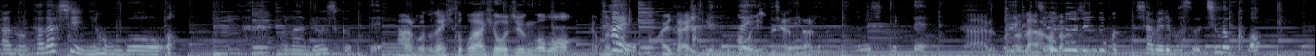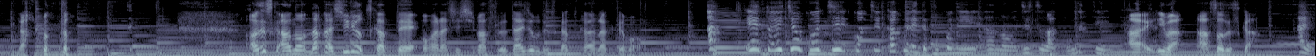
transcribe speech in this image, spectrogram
あの正しい日本語を 学んでほしくって。なるほどね。そこは標準語もやっぱはいり使いたいっていうところにしてやった。美味しくって。なるほどなるほど。の標準語も喋れます、うちの子。なるほど。あれですか？あのなんか資料使ってお話しします？大丈夫ですか？使わなくても。えっ、と、一応こっち、こっち隠れて、ここに、あの、実はこっち。あ今あそうですか。はい。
